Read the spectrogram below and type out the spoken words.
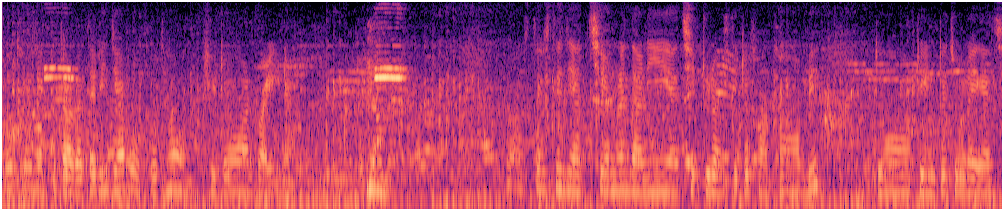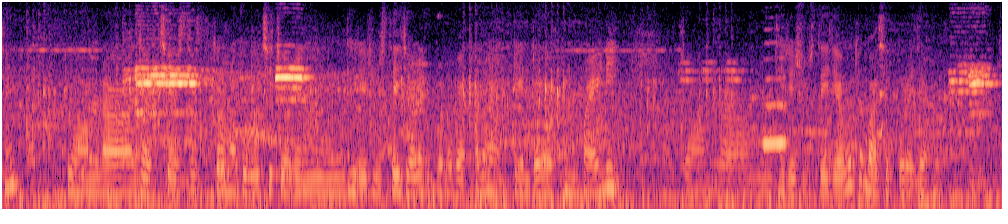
তো একটু তাড়াতাড়ি যাব, কোথাও সেটাও আর পারি না। আস্তে আস্তে যাচ্ছি আমরা, দাঁড়িয়ে আছি, একটু রাস্তাটা ফাঁকা হবে। তো ট্রেনটা চলে গেছে। তো আমরা যাচ্ছি আস্তে আস্তে। তো ওনাকে বলছি, চলেন ধীরে সুস্থেই চলেন, কোনো ব্যাপার না, ট্রেনটা যখন পাইনি। তো আমরা ধীরে সুস্থেই যাব, তো বাসে পড়ে যাব। তো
